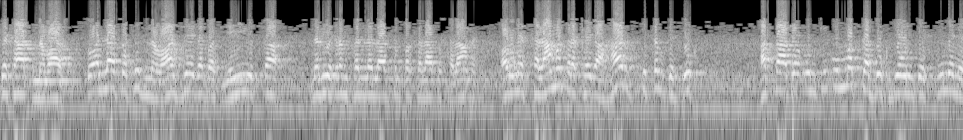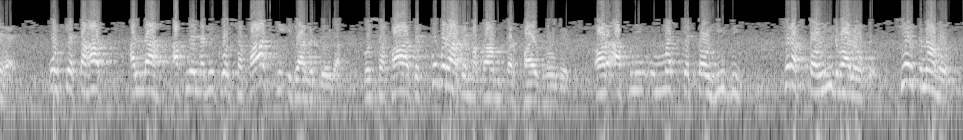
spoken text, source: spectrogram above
کے ساتھ نواز۔ تو اللہ تو خود نواز دے گا، بس یہی اس کا نبی اکرم صلی اللہ علیہ وسلم پر صلاح السلام ہے۔ اور انہیں سلامت رکھے گا ہر قسم کے دکھ، حتیٰ کہ ان کی امت کا دکھ جو ان کے سینے میں ہے۔ اس کے تحت اللہ اپنے نبی کو شفاعت کی اجازت دے گا۔ وہ شفاعت کبرا کے مقام پر فائد ہوں گے اور اپنی امت کے توحیدی، صرف توحید والوں کو شرک نہ ہو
